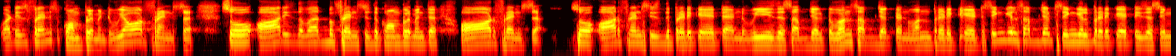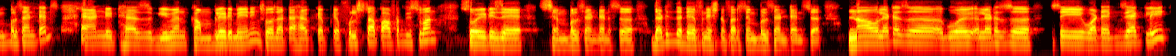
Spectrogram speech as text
What is friends? Complement. We are friends. So or is the verb friends is the complement or friends so our friends is the predicate and we is the subject. One subject and one predicate. Single subject single predicate is a simple sentence and it has given complete meaning so that i have kept a full stop after this one. So it is a simple sentence. Uh, that is the definition for a simple sentence. Now let us uh, go let us uh, see what exactly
